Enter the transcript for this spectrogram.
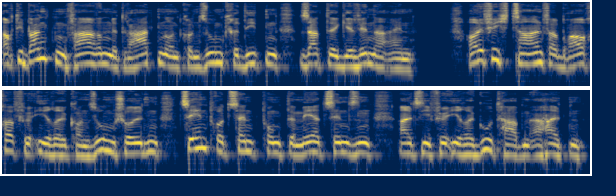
Auch die Banken fahren mit Raten und Konsumkrediten satte Gewinne ein. Häufig zahlen Verbraucher für ihre Konsumschulden zehn Prozentpunkte mehr Zinsen, als sie für ihre Guthaben erhalten,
